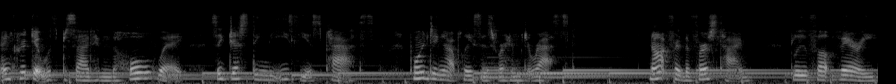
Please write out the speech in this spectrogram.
And Cricket was beside him the whole way, suggesting the easiest paths, pointing out places for him to rest. Not for the first time, Blue felt very,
